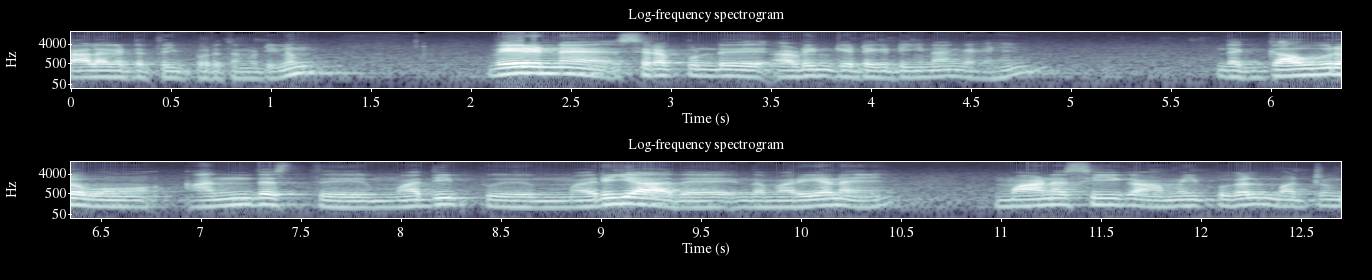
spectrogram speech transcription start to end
காலகட்டத்தை பொறுத்த மட்டிலும் வேற என்ன சிறப்புண்டு அப்படின்னு கேட்டுக்கிட்டிங்கன்னாங்க? இந்த கௌரவம் அந்தஸ்து மதிப்பு மரியாதை இந்த மாதிரியான மானசீக அமைப்புகள் மற்றும்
